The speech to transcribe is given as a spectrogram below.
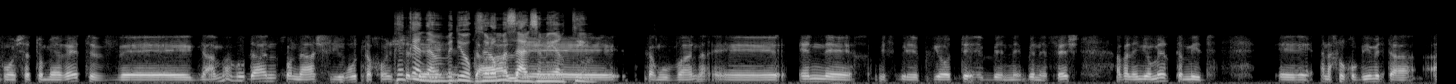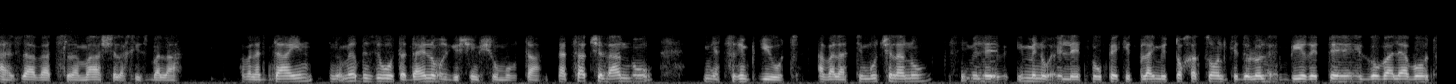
כמו שאת אומרת, וגם עבודה נכונה, שירות נכון כן, של... כן, כן, בדיוק, זה לא מזל, זה מיירטים. כמובן, אין פגיעות בנפש, אבל אני אומר תמיד, אנחנו חווים את העזה וההצלמה של החיזבאללה. אבל עדיין, אני אומר בזהירות, עדיין לא מרגישים שהוא מורתע. מהצד שלנו מייצרים פגיעות, אבל האטימות שלנו, היא מנוהלת, מאופקת, אולי מתוך רצון כדי לא להגביר את uh, גובה הלהבות,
